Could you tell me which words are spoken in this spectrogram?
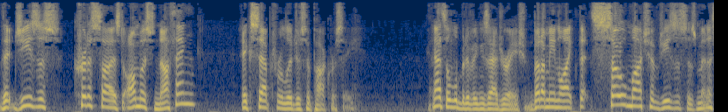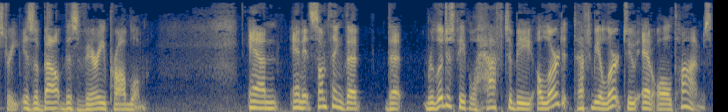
that Jesus criticized almost nothing except religious hypocrisy. That's a little bit of an exaggeration, but I mean, like that. So much of Jesus' ministry is about this very problem, and and it's something that that religious people have to be alert have to be alert to at all times.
